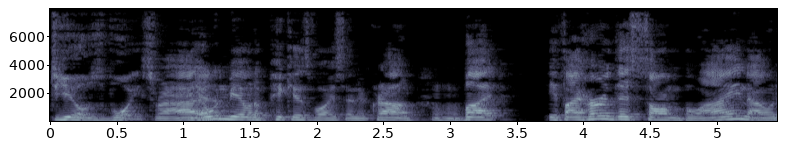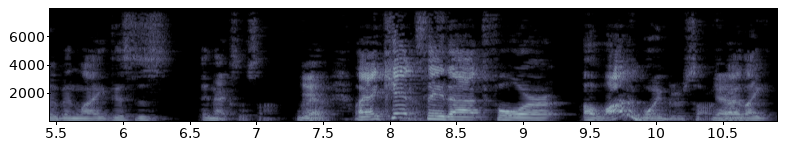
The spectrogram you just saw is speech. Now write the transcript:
Dio's voice, right? I wouldn't be able to pick his voice in a crowd. Mhm. But if I heard this song blind, I would have been like, this is an EXO song. Right? Yeah. Like, I can't Yeah. say that for a lot of boy group songs, Yeah. right? Like,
